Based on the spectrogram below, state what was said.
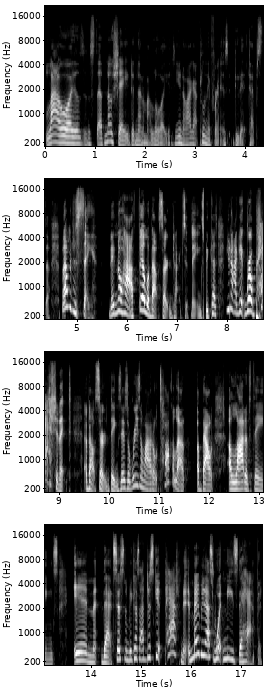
lawyers and stuff. No shade to none of my lawyers. You know, I got plenty of friends that do that type of stuff. But I'm just saying, they know how I feel about certain types of things because, you know, I get real passionate about certain things. There's a reason why I don't talk a lot about a lot of things in that system because I just get passionate. And maybe that's what needs to happen.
